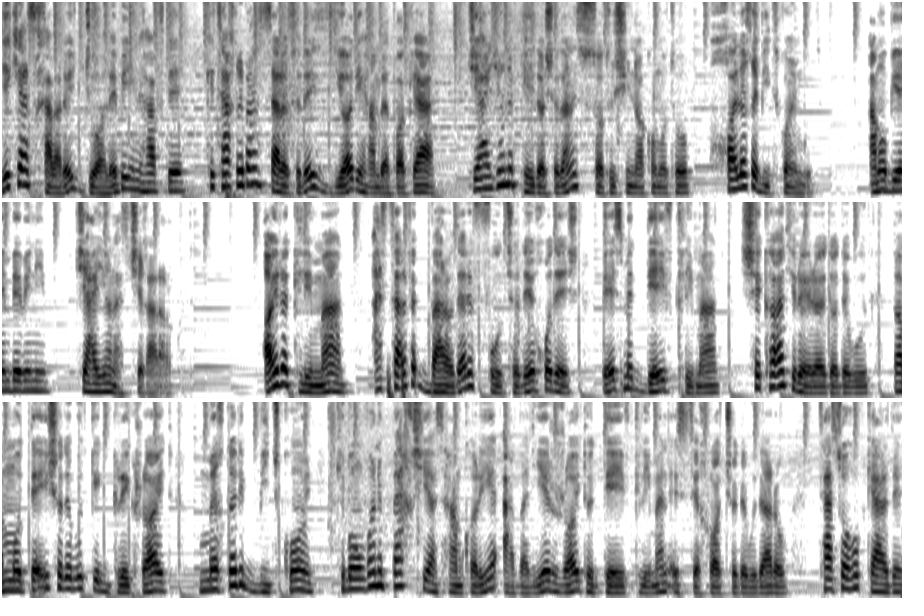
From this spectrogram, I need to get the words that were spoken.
یکی از خبرهای جالب این هفته که تقریبا سر زیادی هم به پا کرد جریان پیدا شدن ساتوشی ناکاموتو خالق بیت کوین بود. اما بیایم ببینیم جریان از چی قرار بود. آیرا کلیمن از طرف برادر فوت شده خودش به اسم دیو کلیمن شکایتی را ارائه داده بود و مدعی شده بود که کریگ رایت مقدار بیت کوین که به عنوان بخشی از همکاری اولیه رایت و دیو کلیمن استخراج شده بوده رو تصاحب کرده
